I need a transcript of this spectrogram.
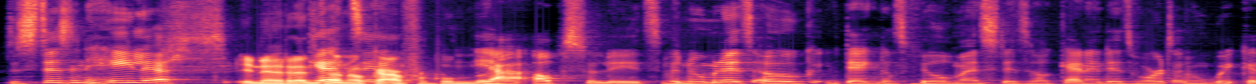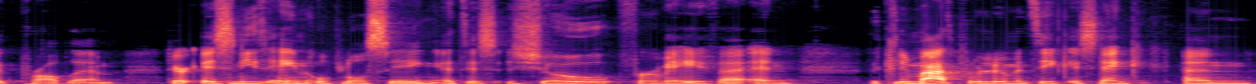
Dus het is een hele. Inherent ketting. aan elkaar verbonden. Ja, absoluut. We noemen het ook, ik denk dat veel mensen dit wel kennen, dit wordt een wicked problem. Er is niet één oplossing. Het is zo verweven. En de klimaatproblematiek is denk ik een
